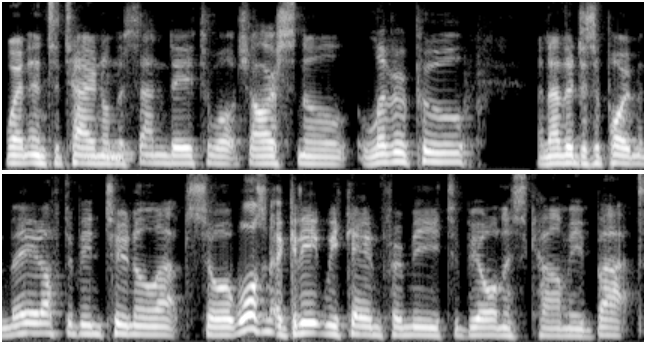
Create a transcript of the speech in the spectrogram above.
Went into town on the mm. Sunday to watch Arsenal Liverpool another disappointment there after being 2 0 up. So it wasn't a great weekend for me, to be honest, Cammy, but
